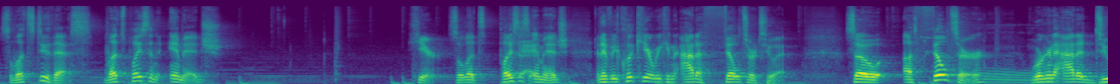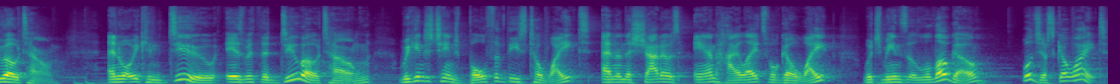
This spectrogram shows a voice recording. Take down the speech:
So let's do this. Let's place an image here. So let's place this image. And if we click here, we can add a filter to it. So a filter, we're going to add a duotone. And what we can do is with the duotone, we can just change both of these to white. And then the shadows and highlights will go white, which means that the logo will just go white.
